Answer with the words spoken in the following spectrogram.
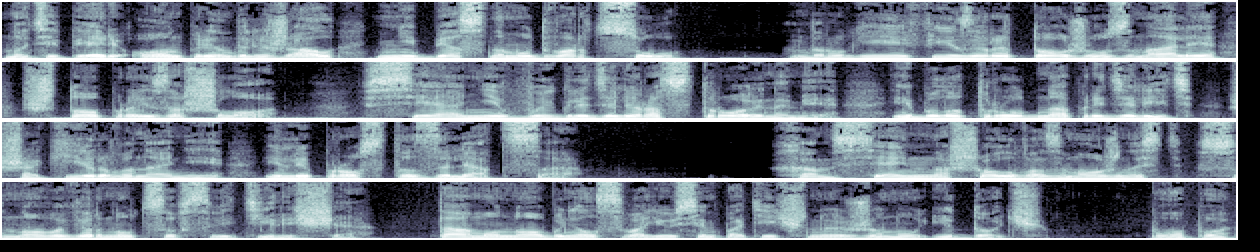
но теперь он принадлежал Небесному дворцу — Другие физеры тоже узнали, что произошло. Все они выглядели расстроенными, и было трудно определить, шокированы они или просто злятся. Хан Сень нашел возможность снова вернуться в святилище. Там он обнял свою симпатичную жену и дочь. «Папа,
